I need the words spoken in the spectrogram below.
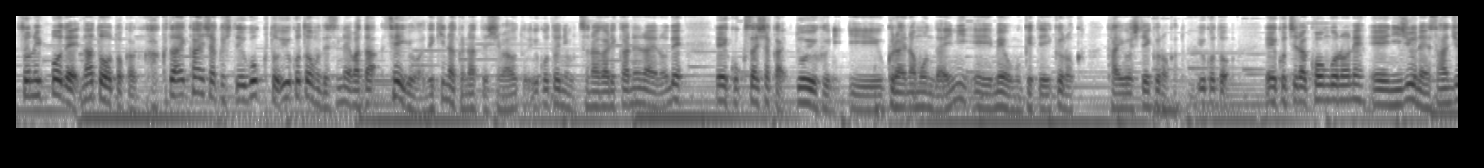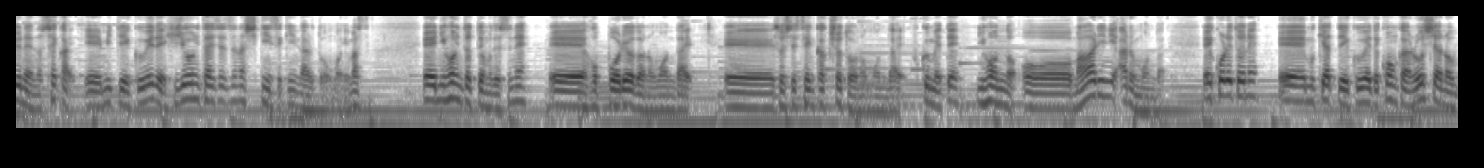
その一方で NATO とかが拡大解釈して動くということもですね、また制御ができなくなってしまうということにもつながりかねないので、え国際社会、どういうふうにウクライナ問題に目を向けていくのか、対応していくのかということ、えこちら今後のね、20年、30年の世界、え見ていく上で非常に大切な試金石になると思います。えー、日本にとってもですね、えー、北方領土の問題、えー、そして尖閣諸島の問題含めて、日本の周りにある問題、え、これとね、え、向き合っていく上で、今回のロシアの、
